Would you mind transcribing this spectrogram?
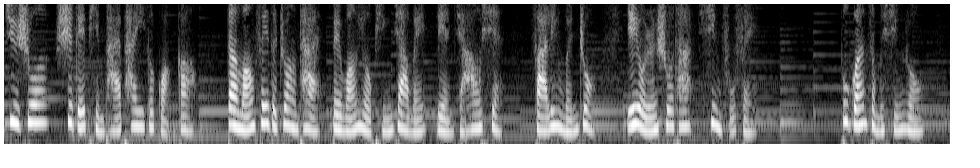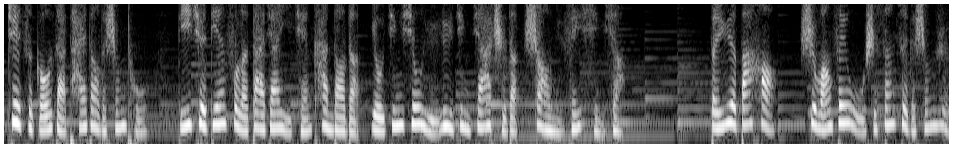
据说是给品牌拍一个广告，但王菲的状态被网友评价为脸颊凹陷、法令纹重，也有人说她幸福肥。不管怎么形容，这次狗仔拍到的生图的确颠覆了大家以前看到的有精修与滤镜加持的少女菲形象。本月八号是王菲五十三岁的生日，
